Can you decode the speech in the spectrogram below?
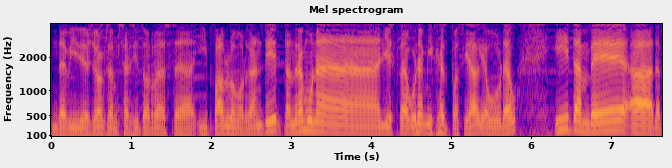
de videojocs amb Sergi Torres eh, i Pablo Morganti. Tindrem una llista una mica especial, ja ho veureu, i també eh, de,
